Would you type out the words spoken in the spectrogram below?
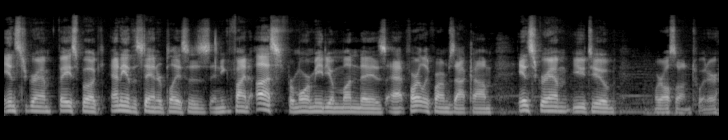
Instagram, Facebook, any of the standard places, and you can find us for more Medium Mondays at fartleyfarms.com, Instagram, YouTube. We're also on Twitter,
